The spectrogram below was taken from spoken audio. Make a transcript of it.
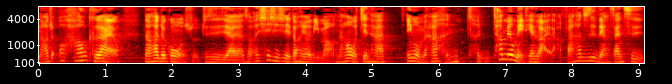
然后就，哦，好可爱哦。然后他就跟我说，就是讲讲说，哎，谢谢谢谢，都很有礼貌。然后我见他。因为我们他很很他没有每天来啦，反正他就是两三次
